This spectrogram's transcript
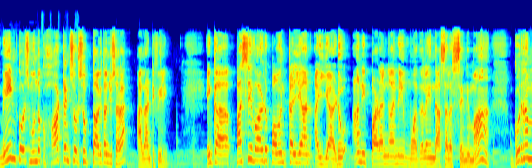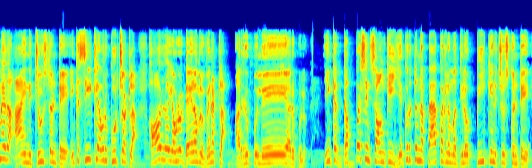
మెయిన్ కోర్స్ ముందు ఒక హాట్ అండ్ సోర్ సూప్ తాగుతాం చూసారా? అలాంటి ఫీలింగ్ ఇంకా పసివాడు పవన్ కళ్యాణ్ అయ్యాడు అని పడంగానే మొదలైంది అసలు సినిమా. గుర్రం మీద ఆయన్ని చూస్తుంటే ఇంకా సీట్లు ఎవరు కూర్చోట్ల హాల్లో ఎవడో డైలాగులు వినట్ల అరుపులే అరుపులు. ఇంకా గబ్బర్ సింగ్ సాంగ్కి ఎగురుతున్న పేపర్ల మధ్యలో పీకేని చూస్తుంటే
